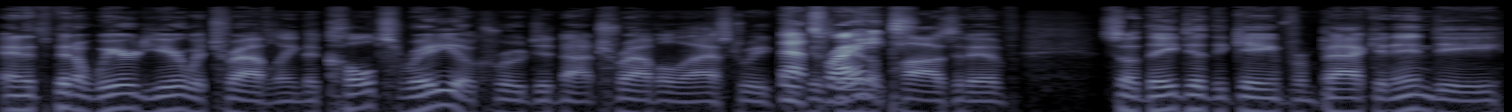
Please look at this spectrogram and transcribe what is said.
and it's been a weird year with traveling. The Colts radio crew did not travel last week That's because they had right. a positive. So they did the game from back in Indy.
